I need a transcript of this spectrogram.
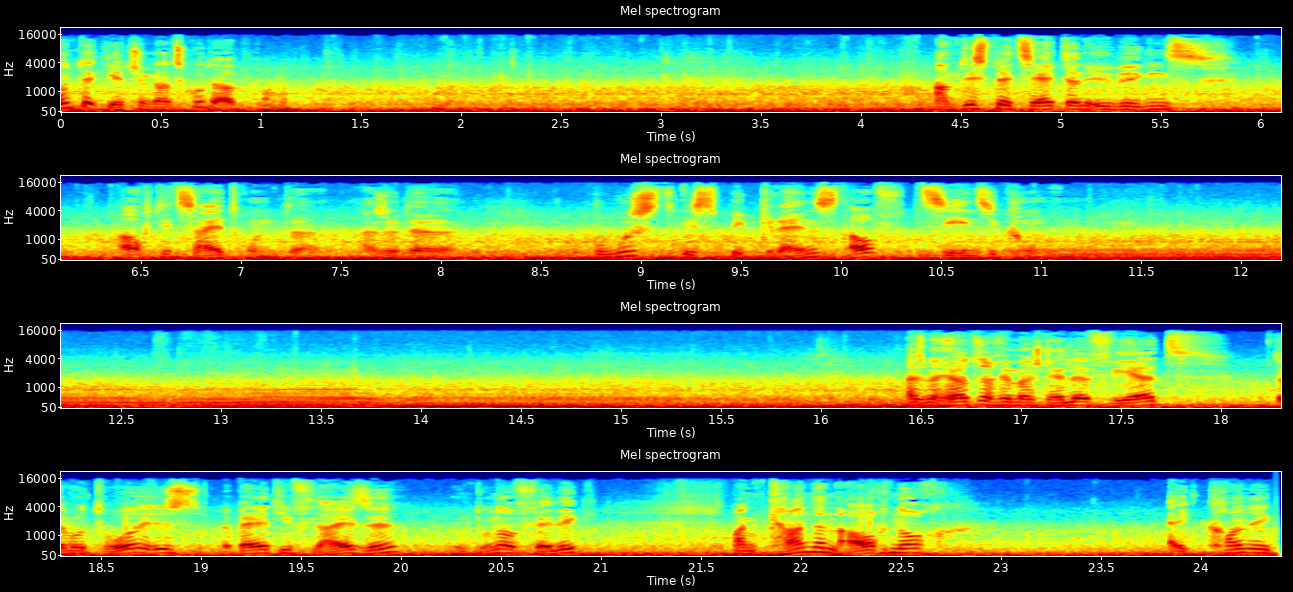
Und der geht schon ganz gut ab. Am Display zählt dann übrigens auch die Zeit runter. Also der Boost ist begrenzt auf 10 Sekunden. Also man hört es auch, wenn man schneller fährt, der Motor ist relativ leise und unauffällig. Man kann dann auch noch Iconic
